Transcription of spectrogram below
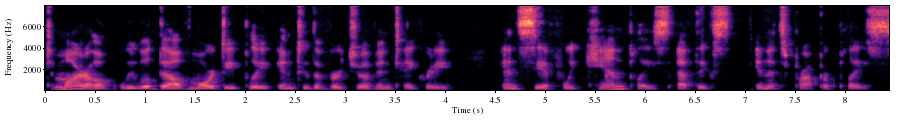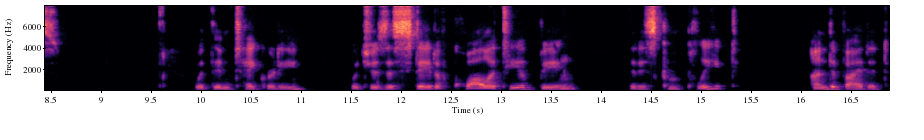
Tomorrow, we will delve more deeply into the virtue of integrity and see if we can place ethics in its proper place. With integrity, which is a state of quality of being that is complete, undivided,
